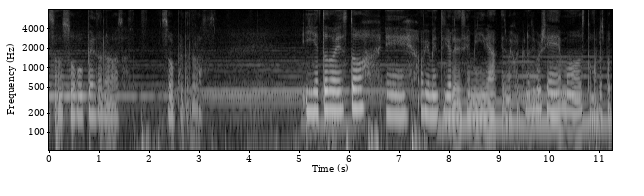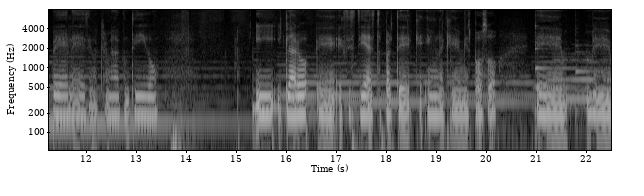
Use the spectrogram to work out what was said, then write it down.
son súper dolorosas, súper dolorosas. Y a todo esto, eh, obviamente yo le decía, mira, es mejor que nos divorciemos, toma los papeles, y no quiero nada contigo. Y, claro, eh, existía esta parte que, en la que mi esposo eh, me,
